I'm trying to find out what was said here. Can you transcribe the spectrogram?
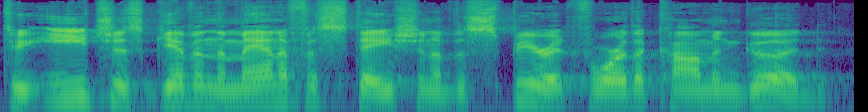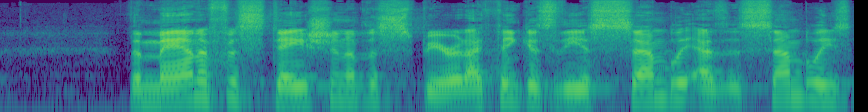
To each is given the manifestation of the Spirit for the common good. The manifestation of the Spirit, I think, is the assembly, as assemblies,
